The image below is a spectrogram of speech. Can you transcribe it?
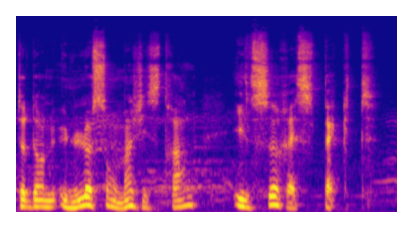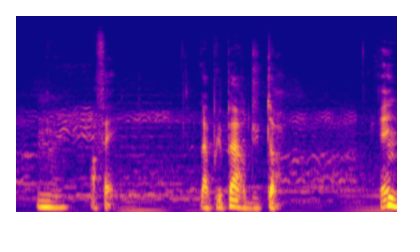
te donne une leçon magistrale. Ils se respectent. Mhm. En fait, la plupart du temps. OK? Hmm.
